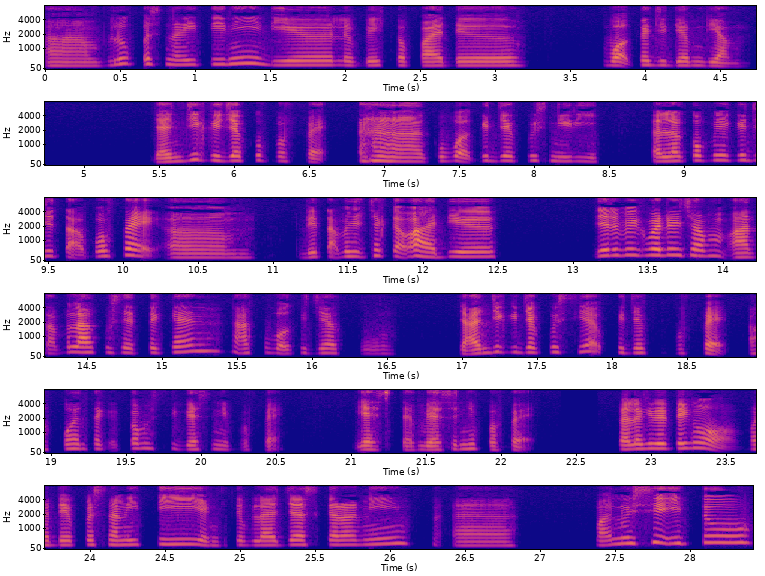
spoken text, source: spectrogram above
Uh, blue personality ni, dia lebih kepada buat kerja diam-diam. Janji kerja aku perfect. aku buat kerja aku sendiri. Kalau kau punya kerja tak perfect, um, dia tak banyak cakap lah. Dia dia lebih kepada macam ah, tak apalah aku settlekan aku buat kerja aku janji kerja aku siap kerja aku perfect aku hantar kat kau mesti biasanya perfect yes dan biasanya perfect kalau kita tengok pada personality yang kita belajar sekarang ni uh, manusia itu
